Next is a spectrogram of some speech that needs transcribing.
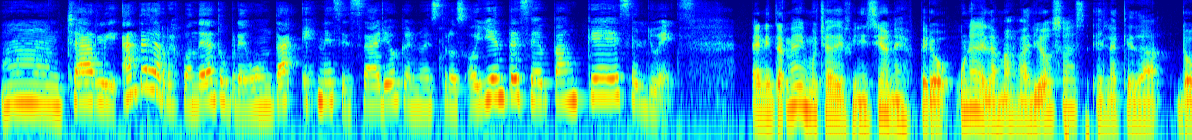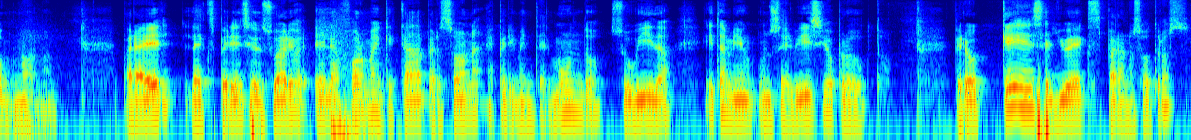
Mmm, Charlie, antes de responder a tu pregunta, es necesario que nuestros oyentes sepan qué es el UX. En Internet hay muchas definiciones, pero una de las más valiosas es la que da Doug Norman. Para él, la experiencia de usuario es la forma en que cada persona experimenta el mundo, su vida y también un servicio o producto. Pero, ¿qué es el UX para nosotros?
